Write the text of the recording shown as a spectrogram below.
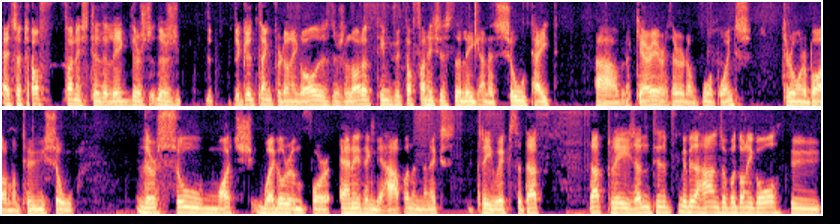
It's a tough finish to the league. There's there's the, the good thing for Donegal is there's a lot of teams with tough finishes to the league, and it's so tight. Uh, like Kerry are third on four points, Tyrone are bottom on two, so there's so much wiggle room for anything to happen in the next three weeks that that, that plays into the, maybe the hands of Donegal who,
